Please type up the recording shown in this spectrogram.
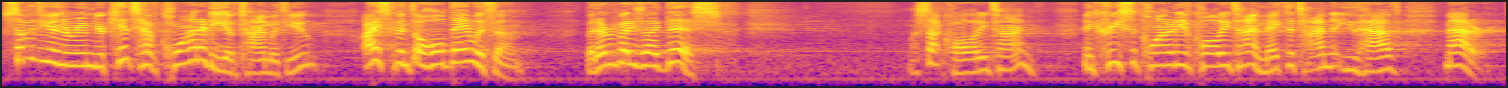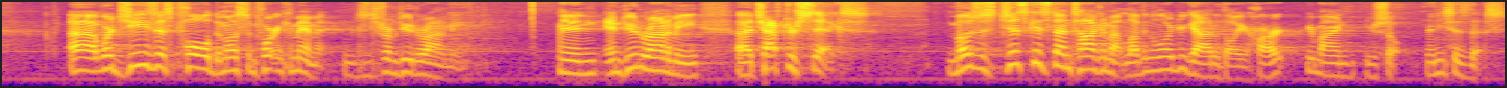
Some of you in the room, your kids have quantity of time with you. I spent the whole day with them. But everybody's like this. That's not quality time. Increase the quantity of quality time. Make the time that you have matter. Uh, where Jesus pulled the most important commandment from Deuteronomy in, in Deuteronomy uh, chapter 6, Moses just gets done talking about loving the Lord your God with all your heart, your mind, your soul. Then he says this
